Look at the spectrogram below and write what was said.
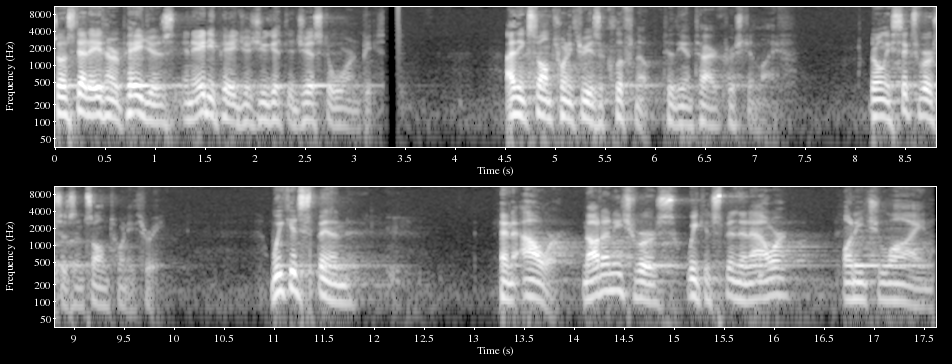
So instead of 800 pages, in 80 pages, you get the gist of War and Peace. I think Psalm 23 is a cliff note to the entire Christian life. There are only six verses in Psalm 23. We could spend an hour, not on each verse, we could spend an hour on each line.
